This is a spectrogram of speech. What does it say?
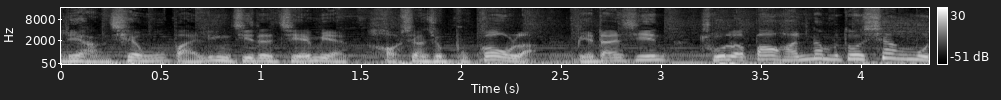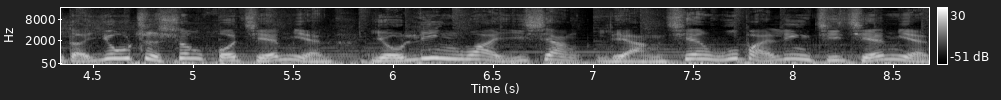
两千五百令吉的减免好像就不够了。别担心，除了包含那么多项目的优质生活减免，有另外一项两千五百令吉减免，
